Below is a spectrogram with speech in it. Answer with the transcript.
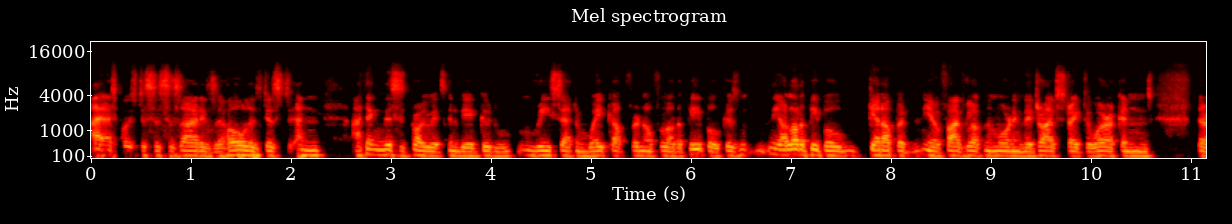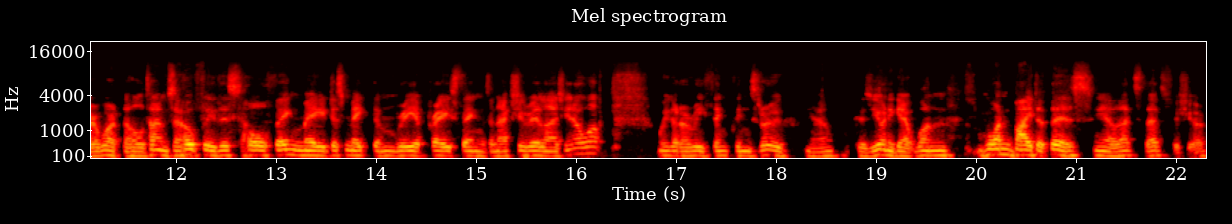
I, I, suppose just a society as a whole is just and i think this is probably it's going to be a good reset and wake up for an awful lot of people because you know a lot of people get up at you know five o'clock in the morning they drive straight to work and they're at work the whole time so hopefully this whole thing may just make them reappraise things and actually realize you know what we got to rethink things through. You know, because you only get one one bite at this. You know, that's that's for sure.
